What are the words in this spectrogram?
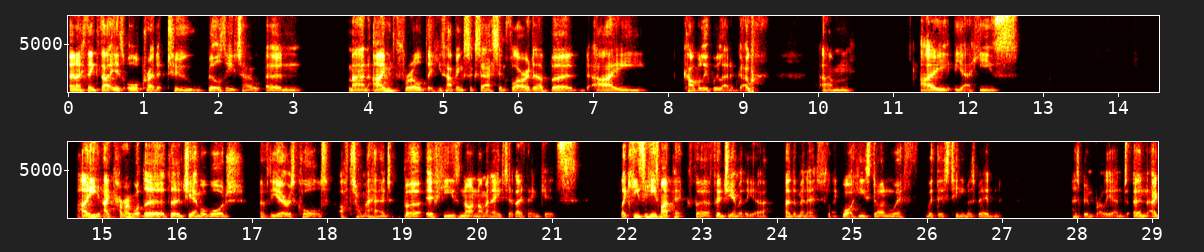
And I think that is all credit to Bill Zito. And man, I'm thrilled that he's having success in Florida, but I can't believe we let him go. um, I yeah, he's I I can't remember what the the GM award of the year is called off the top of my head, but if he's not nominated, I think it's like he's he's my pick for for GM of the year at the minute. Like what he's done with with this team has been has been brilliant. And I,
